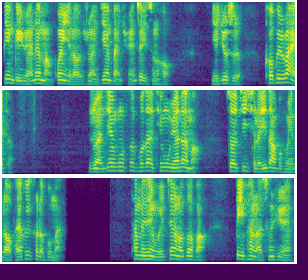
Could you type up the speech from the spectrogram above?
并给源代码冠以了“软件版权”这一称号，也就是 copyright。软件公司不再提供源代码。这激起了一大部分老牌黑客的不满，他们认为这样的做法背叛了程序员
